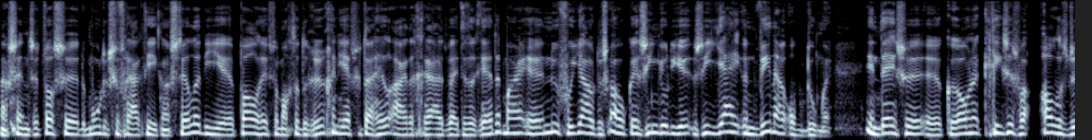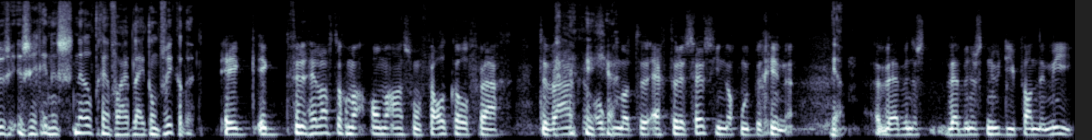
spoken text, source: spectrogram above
Nou, Sens, het was uh, de moeilijkste vraag die je kan stellen. Die, uh, Paul heeft hem achter de rug en die heeft zich daar heel aardig uit weten te redden. Maar uh, nu voor jou dus ook. Zien jullie, zie jij een winnaar opdoemen in deze coronacrisis, waar alles dus zich in een sneltreinvaart lijkt te ontwikkelen? Ik, ik vind het heel lastig om, om aan zo'n vuilkoolvraag te wagen. Ook omdat de echte recessie nog moet beginnen. Ja. We hebben, dus, we hebben dus nu die pandemie,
